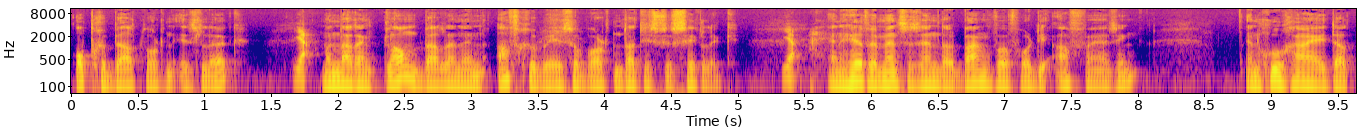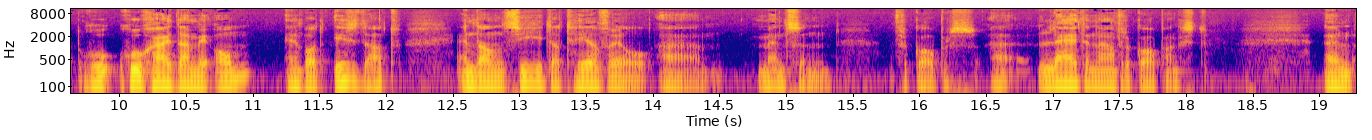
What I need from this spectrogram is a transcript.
opgebeld worden is leuk. Ja. Maar naar een klant bellen en afgewezen worden, dat is verschrikkelijk. Ja. En heel veel mensen zijn daar bang voor, voor die afwijzing. En hoe ga je, dat, hoe, hoe ga je daarmee om? En wat is dat? En dan zie je dat heel veel uh, mensen, verkopers, uh, lijden aan verkoopangst. Een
